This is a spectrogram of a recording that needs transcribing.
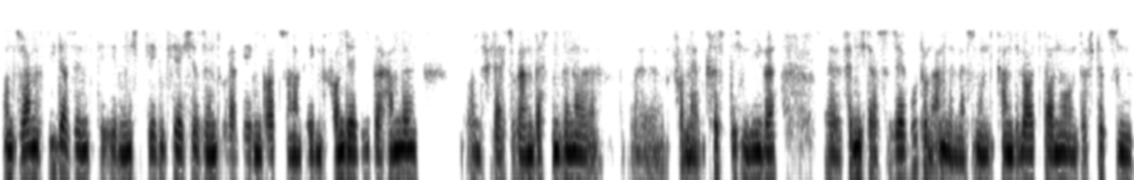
und solange es Lieder sind, die eben nicht gegen Kirche sind oder gegen Gott, sondern eben von der Liebe handeln und vielleicht sogar im besten Sinne äh, von der christlichen Liebe, äh, finde ich das sehr gut und angemessen und kann die Leute da nur unterstützen,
